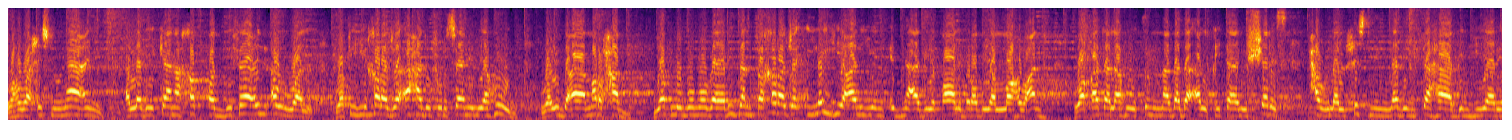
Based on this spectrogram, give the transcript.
وهو حصن ناعم الذي كان خط الدفاع الأول وفيه خرج أحد فرسان اليهود ويدعى مرحب يطلب مبارزا فخرج إليه علي بن أبي طالب رضي الله عنه وقتله ثم بدأ القتال الشرس حول الحصن الذي انتهى بانهيار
